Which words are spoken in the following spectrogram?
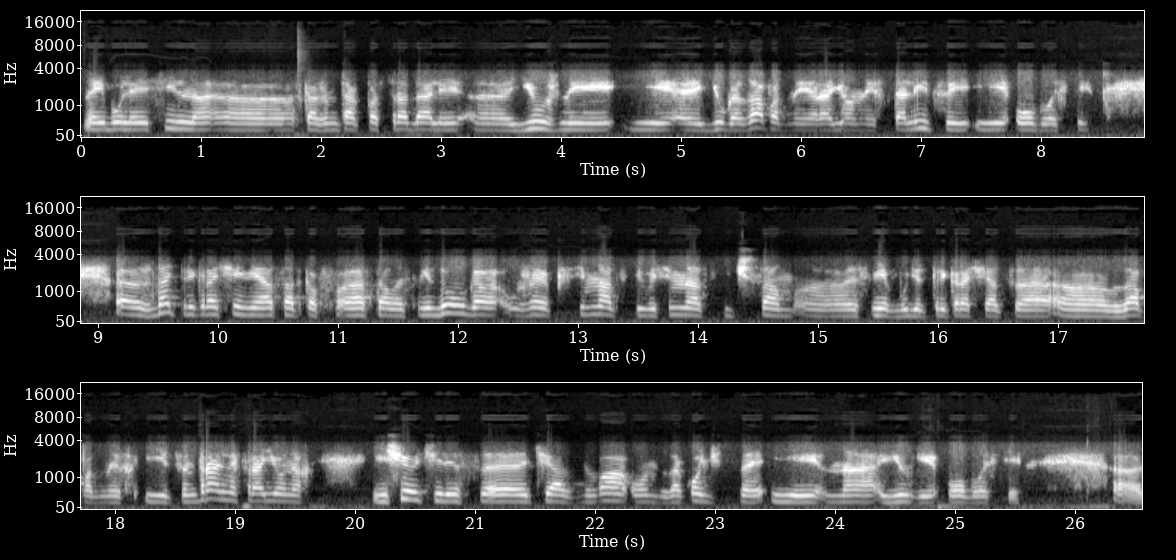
Наиболее сильно, э, скажем так, пострадали э, южные и э, юго-западные районы столицы и области. Э, ждать прекращения осадков осталось недолго. Уже к 17-18 часам э, снег будет прекращаться э, в западных и центральных районах. Еще через э, час-два он закончится и на юге области. Э,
